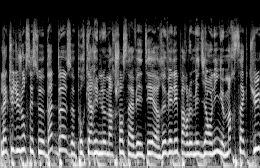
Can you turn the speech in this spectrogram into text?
L'actu du jour, c'est ce bad buzz pour Karine Le Marchand. Ça avait été révélé par le média en ligne Mars Actu.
